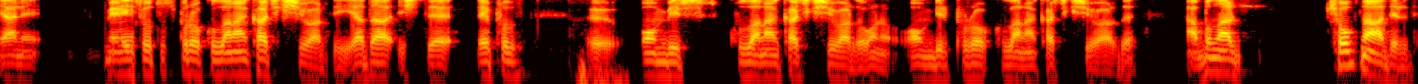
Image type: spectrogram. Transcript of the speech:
Yani Mate 30 Pro kullanan kaç kişi vardı ya da işte Apple e, 11 kullanan kaç kişi vardı onu 11 Pro kullanan kaç kişi vardı. Ya bunlar çok nadirdi.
